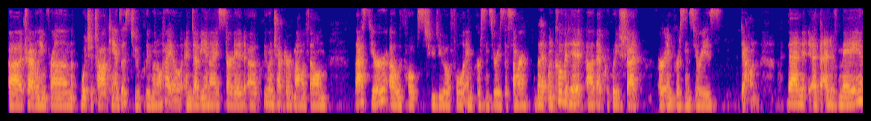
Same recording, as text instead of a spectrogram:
uh, traveling from Wichita, Kansas to Cleveland, Ohio. And Debbie and I started a Cleveland chapter of Mama Film last year uh, with hopes to do a full in person series this summer. But when COVID hit, uh, that quickly shut our in person series down. Then at the end of May,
